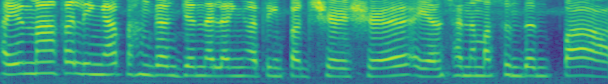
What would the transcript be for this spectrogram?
Ayan mga kalingap, hanggang dyan na lang yung ating pag-share-share. Ayan, sana masundan pa.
